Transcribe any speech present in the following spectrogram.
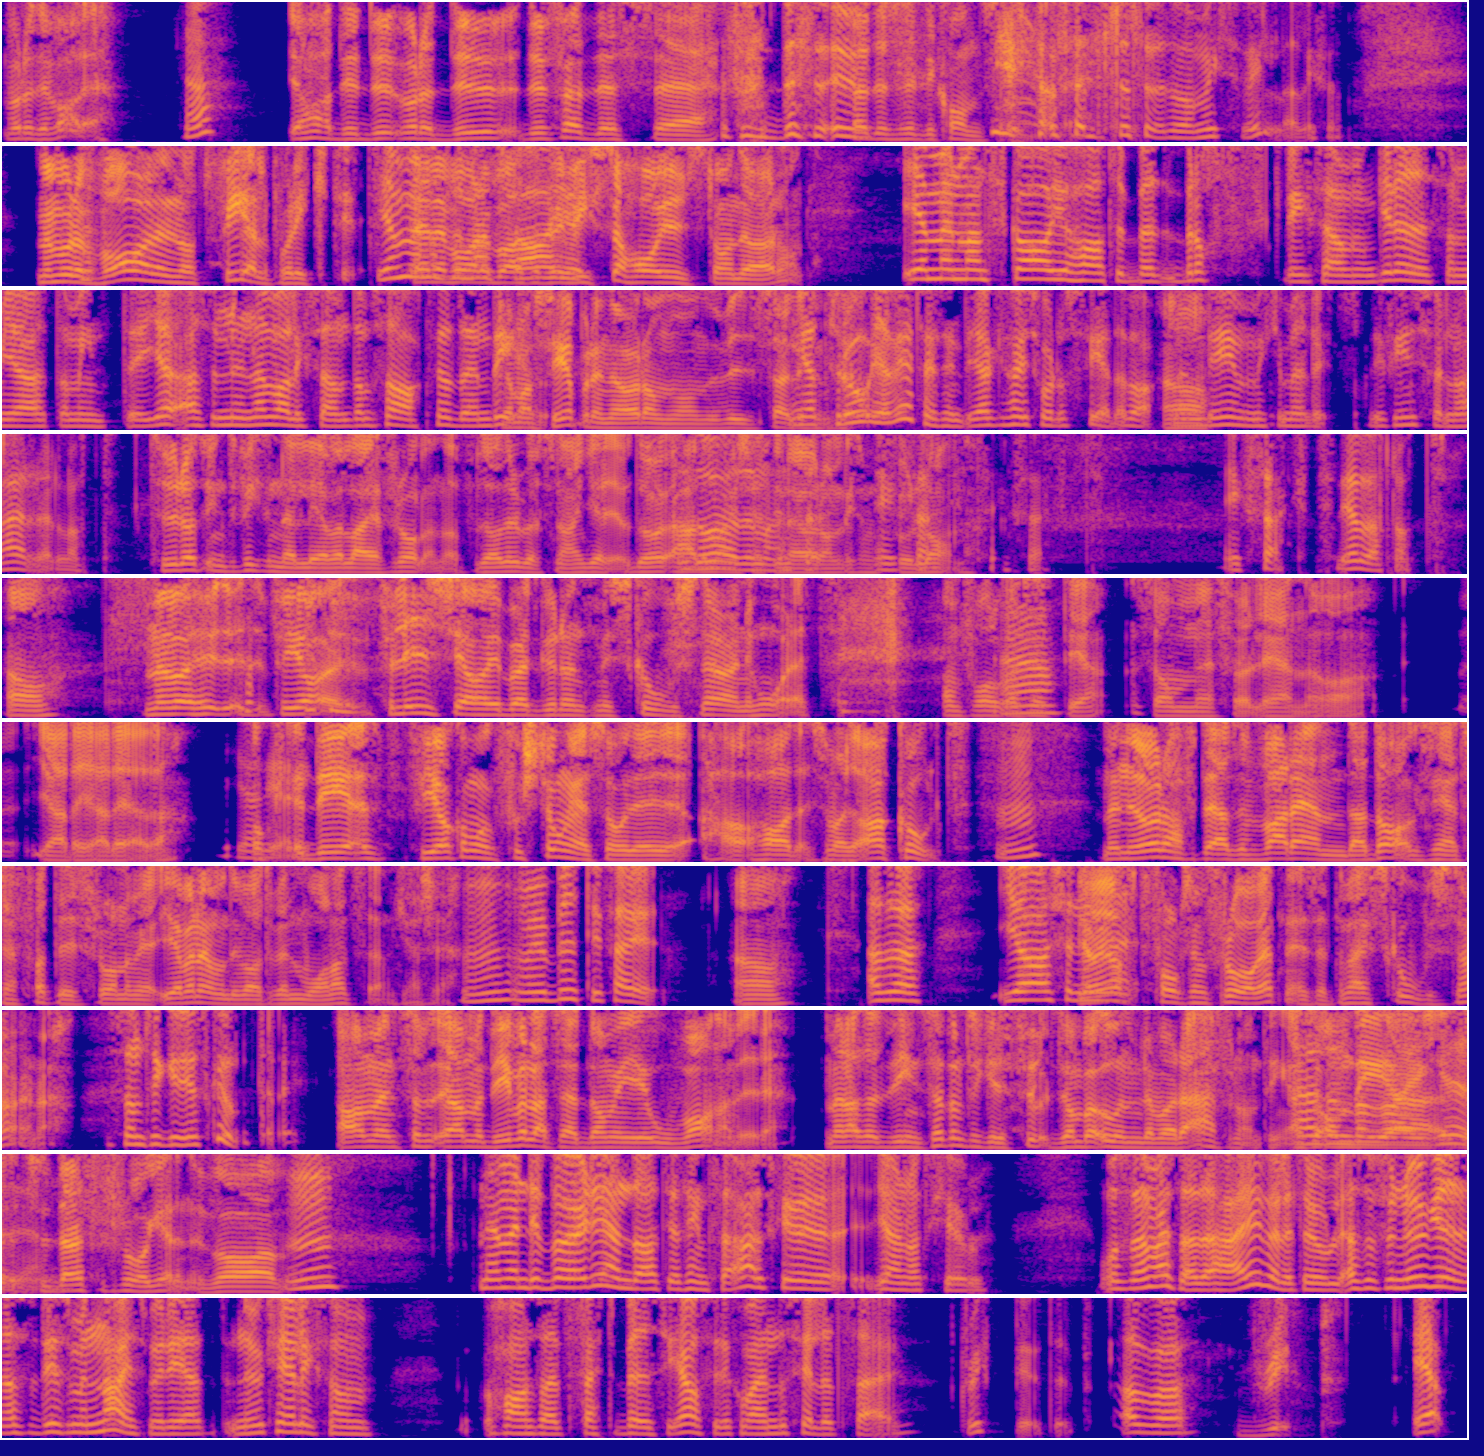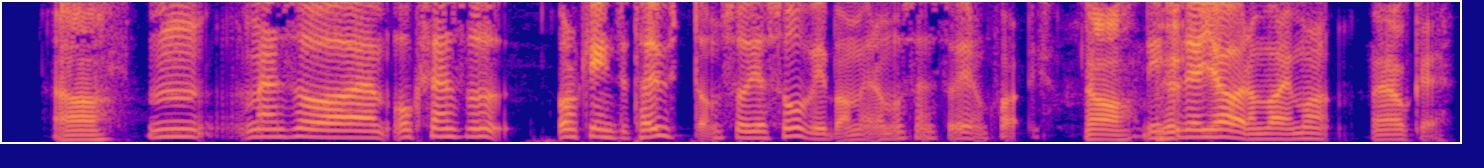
Vadå det var det? Ja. Jaha, det, du, vadå, du, du föddes, eh, Jag föddes ut, föddes lite konstigt. jag föddes lite som vara missbildad liksom. Men vadå, var det något fel på riktigt? Ja, Eller alltså, var det bara så att ju- vissa har ju utstående öron? Ja men man ska ju ha typ en brosk liksom, grej som gör att de inte gör, alltså mina var liksom, de saknade en del. Kan man se på dina öron om du visar? jag Liksom, tror, jag vet faktiskt inte, jag har ju svårt att se där bak. Ja. Men det är mycket möjligt. Det finns väl några ärr eller något. Tur att du inte fick den där leva life-rollen då, för då hade du behövt såna här grejer. Då hade Då man ju sett man dina öron liksom full exakt, on. Exakt. Exakt, det hade varit något. Ja. Men vad, hur- för jag, Felicia har ju börjat gå runt med skosnören i håret. Om folk har sett det, som följer henne och jada jada jada. Ja, och det för jag kommer ihåg första gången jag såg dig ha, ha det, så var det, ah coolt. Mm. Men nu har du haft det alltså varenda dag sen jag träffat dig från och med, jag vet inte om det var typ en månad sen kanske. Mm, och jag byter ju färger. Ja. Alltså Jag Jag har ju mig, haft folk som frågat mig, så att de här skosnörena. som tycker det är skumt eller? Ja men, som, ja men det är väl att så här, de är ovana vid det. Men alltså, det är inte så att de tycker det är fult, de bara undrar vad det är för någonting. Alltså, Ja, de om det är grejen? så därför frågar jag nu. Vad, Mm. Nej men det började ju ändå att jag tänkte så här, ah, ska jag göra något kul? Och sen var det så här, det här är väldigt roligt. Alltså för nu alltså det som är nice med det är att nu kan jag liksom ha en så här fett basic outfit, det kommer ändå se lite så här drippy ut typ. Alltså, drip. ja. Ja, Mm, men så, och sen så orkar jag inte ta ut dem så jag sover ju bara med dem och sen så är de kvar. Liksom. ja. Det är inte det hur, jag gör dem varje morgon. nej okej.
